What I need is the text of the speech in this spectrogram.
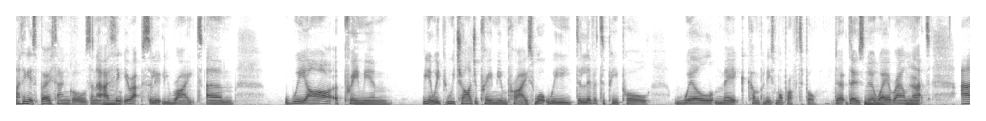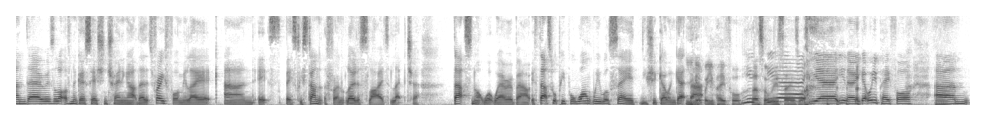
I think it's both angles, and I I think you're absolutely right. Um, we are a premium, you know, we, we charge a premium price. What we deliver to people will make companies more profitable. There, there's no way around Yeah. that. And there is a lot of negotiation training out there that's very formulaic, and it's basically stand at the front, load of slides, lecture. That's not what we're about. If that's what people want, we will say you should go and get You that. get what you pay for. You- That's what we yeah, say as well. Yeah, you know, you get what you pay for. Um,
